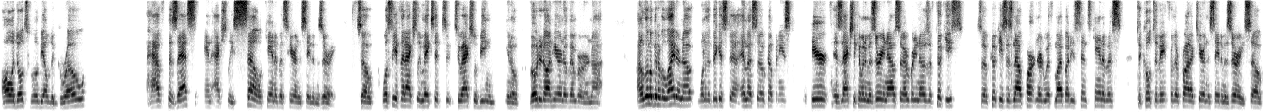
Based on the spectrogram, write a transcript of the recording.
all adults will be able to grow, have, possess, and actually sell cannabis here in the state of Missouri. So we'll see if that actually makes it to, to actually being, you know, voted on here in November or not. On a little bit of a lighter note, one of the biggest uh, MSO companies here is actually coming to Missouri now. So everybody knows of Cookies. So Cookies is now partnered with my buddy Sense Cannabis to cultivate for their product here in the state of Missouri. So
